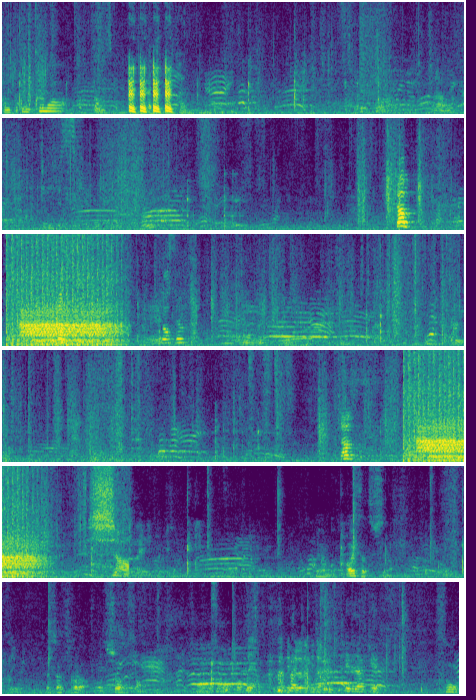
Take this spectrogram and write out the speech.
監督に車あったんですかストップえなんか挨拶してないさっきから翔太さん。かけてるだけじゃん。てるだけそうか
